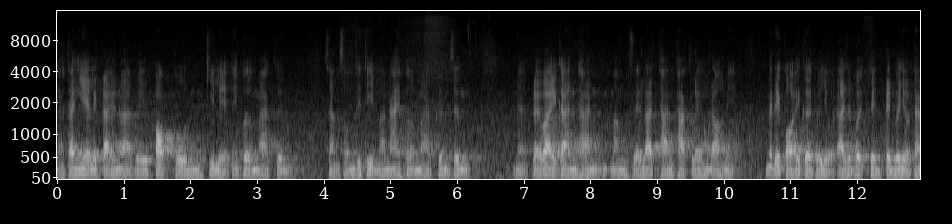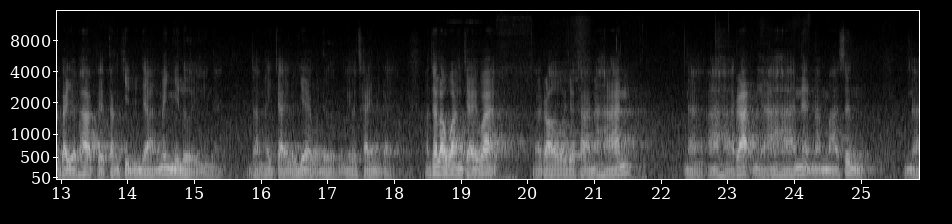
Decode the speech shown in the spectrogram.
นะถ้าเงี้ยเลยกลายเป็นว่าไปพอกพูนกิเลสให้เพิ่มมากขึ้น สั่งสมทิฏฐิมานะให้เพิ่มมากขึ้น ซึ่งนะแปลว่าการทานมังสวิรัตทานผักอะไรของเรานี่ไม่ได้ก่อให้เกิดประโยชน์ อาจจะเป็นเป็นประโยชน์ทางกายภาพ แต่ทางจิตวิญญาณไม่มีเลยอย่างนี้นะทำให้ใจเราแย่กว่าเดิมอย่างนี้ก็ใช้ไม่ได้งั้นถ้าเราวางใจว่าเราจะทานอาหารนะอาหาระเนี่ยอาหารเนี่ยนำมาซึ่ง นะ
